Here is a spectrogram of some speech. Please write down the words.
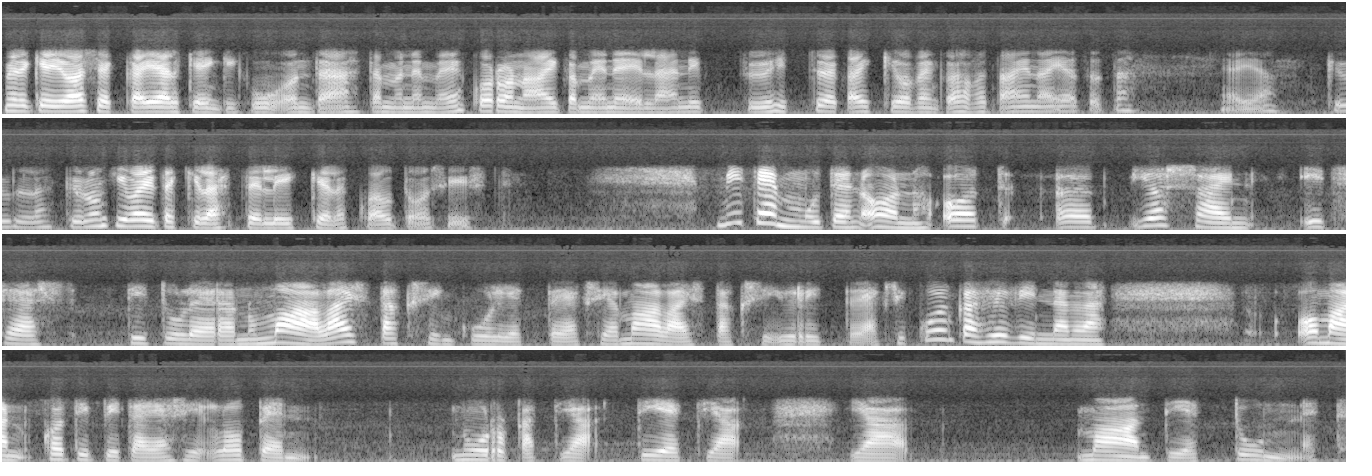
melkein jo asiakkaan jälkeenkin, kun on tämä tämmöinen meidän korona-aika meneillään, niin pyyhittyä kaikki ovenkahvat aina. Ja, tota, ja, ja kyllä, kyllä on kiva itsekin lähteä liikkeelle, kun auto on siisti. Miten muuten on? Oot ö, jossain itse asiassa tituleerannut maalaistaksin kuljettajaksi ja maalaistaksiyrittäjäksi. Kuinka hyvin nämä oman kotipitäjäsi Lopen nurkat ja tiet ja, ja maantiet tunnet?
